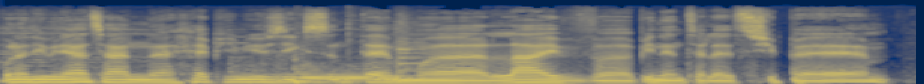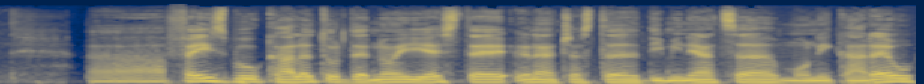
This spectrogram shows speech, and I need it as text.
Bună dimineața în Happy Music, suntem uh, live, uh, bineînțeles, și pe uh, Facebook. Alături de noi este în această dimineață Monica Reu,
